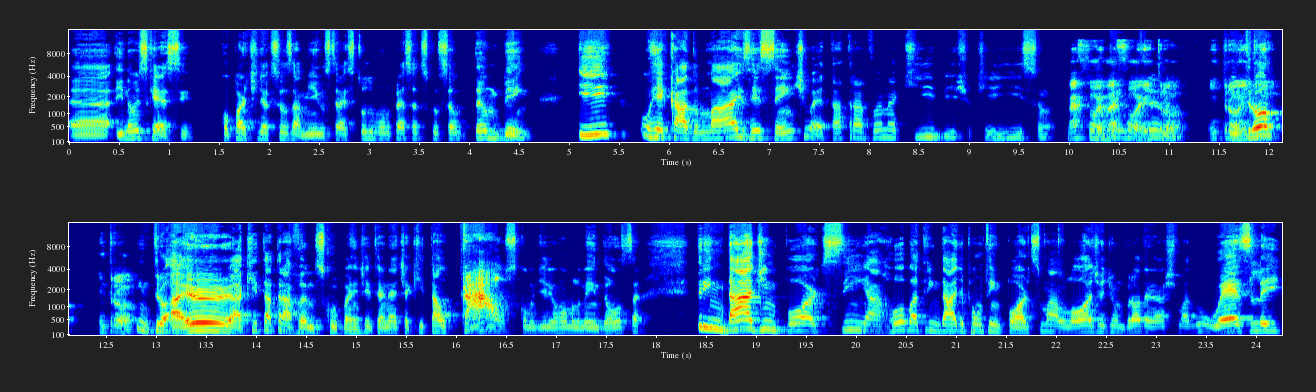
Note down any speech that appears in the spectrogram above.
Uh, e não esquece, compartilha com seus amigos, traz todo mundo para essa discussão também. E o recado mais recente, ué, tá travando aqui, bicho, que isso? Mas foi, mas tá foi, entrou. Entrou, entrou. entrou? Entrou. Entrou. Aê, aqui tá travando, desculpa, gente. A internet aqui tá o caos, como diria o Romulo Mendonça. Trindade Imports, sim, arroba trindade.imports, uma loja de um brother chamado Wesley.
